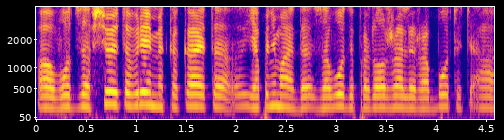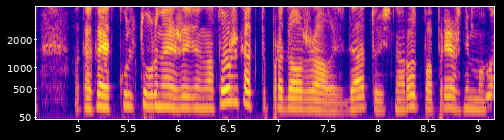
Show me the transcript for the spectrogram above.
а вот за все это время какая-то, я понимаю, да, заводы продолжали работать, а, а какая-то культурная жизнь, она тоже как-то продолжалась, да? То есть народ по-прежнему...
